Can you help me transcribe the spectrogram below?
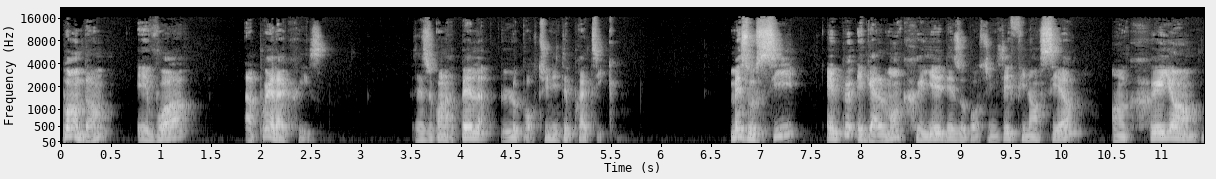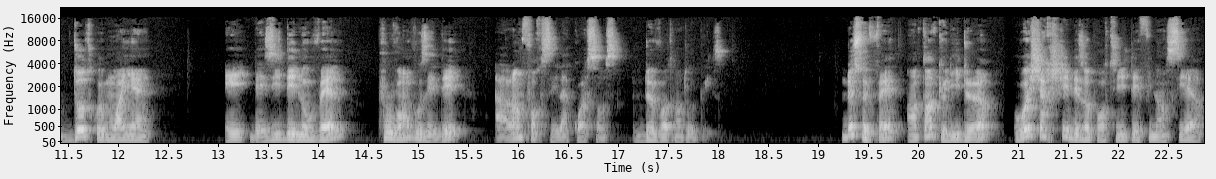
pendant et voire après la crise. C'est ce qu'on appelle l'opportunité pratique. Mais aussi, elle peut également créer des opportunités financières en créant d'autres moyens et des idées nouvelles pouvant vous aider à renforcer la croissance de votre entreprise. De ce fait, en tant que leader, rechercher des opportunités financières,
